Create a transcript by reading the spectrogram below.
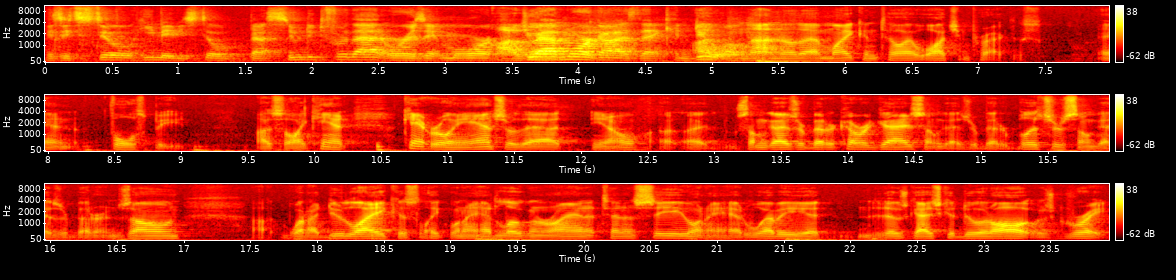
is it still he maybe still best suited for that, or is it more? I do you have more guys that can do I all will that? not know that, Mike, until I watch him practice and full speed. Uh, so I can't can't really answer that. You know, uh, I, some guys are better covered guys, some guys are better blitzers, some guys are better in zone. Uh, what I do like is like when I had Logan Ryan at Tennessee, when I had Webby at those guys could do it all. It was great.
